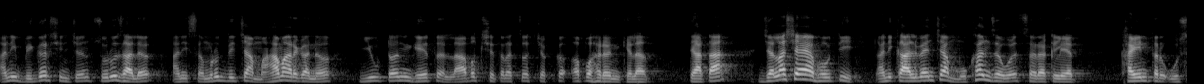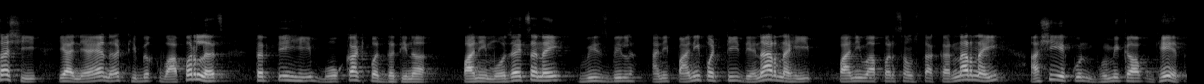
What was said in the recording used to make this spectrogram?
आणि बिगर सिंचन सुरू झालं आणि समृद्धीच्या महामार्गानं यू टर्न घेत लाभक्षेत्राचं चक्क अपहरण केलं. ते आता जलाशयाभोवती आणि कालव्यांच्या मुखांजवळ सरकले आहेत खाईन तर उसाशी या न्यायानं ठिबक वापरलंच तर तेही मोकाट पद्धतीनं. पाणी मोजायचं नाही वीज बिल आणि पाणीपट्टी देणार नाही पाणी वापर संस्था करणार नाही अशी एकूण भूमिका घेत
